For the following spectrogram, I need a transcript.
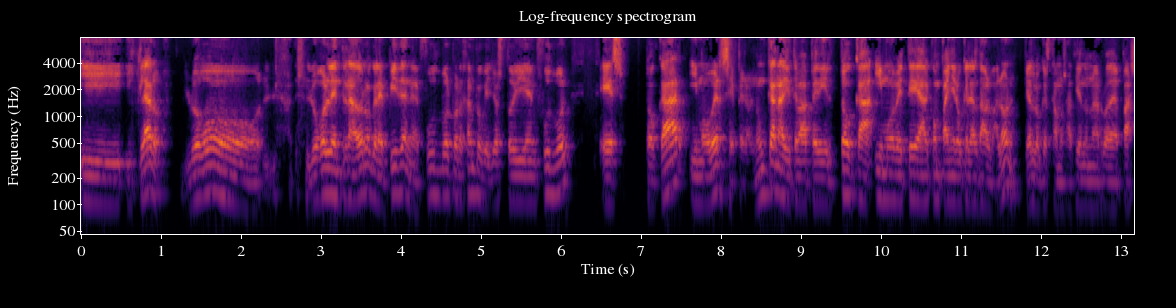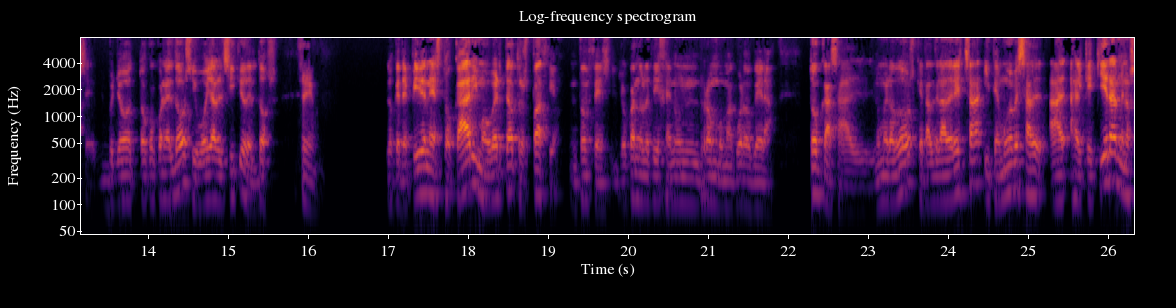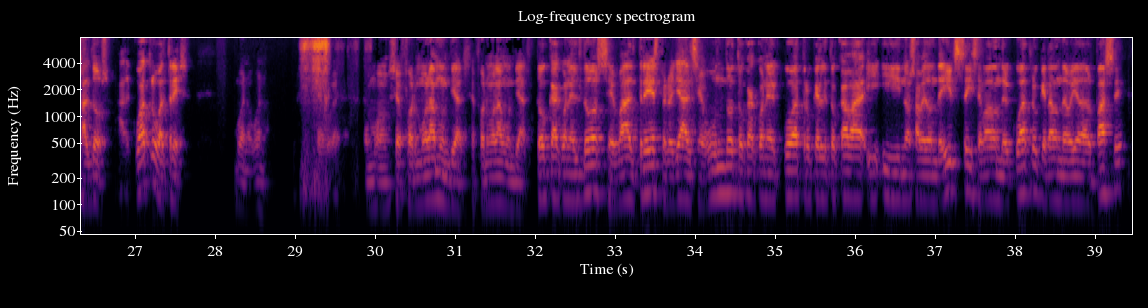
Y, claro, luego, luego el entrenador lo que le pide en el fútbol, por ejemplo, que yo estoy en fútbol, es tocar y moverse, pero nunca nadie te va a pedir toca y muévete al compañero que le has dado el balón, que es lo que estamos haciendo en una rueda de pase. Yo toco con el 2 y voy al sitio del 2. Sí. Lo que te piden es tocar y moverte a otro espacio. Entonces, yo cuando les dije en un rombo, me acuerdo que era, tocas al número 2, que tal de la derecha, y te mueves al, al, que quieras menos al 2, al 4 o al 3. Bueno, bueno. bueno se formó la mundial, se formó la mundial. Toca con el 2, se va al 3, pero ya el segundo toca con el 4 que le tocaba y, no sabe dónde irse y se va donde el 4, que era donde había dado el pase.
